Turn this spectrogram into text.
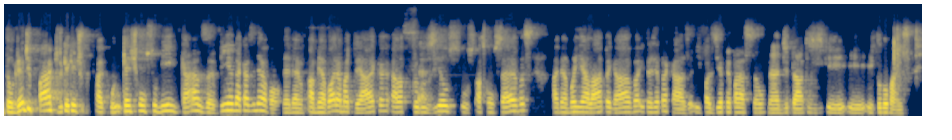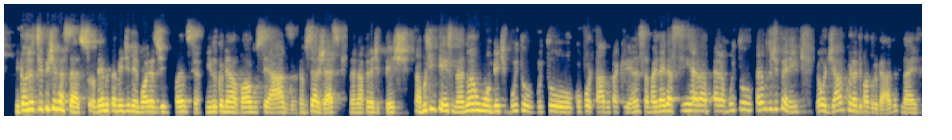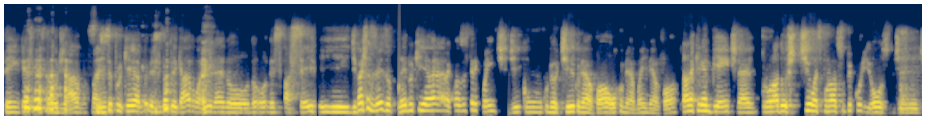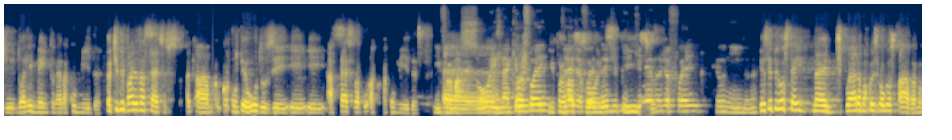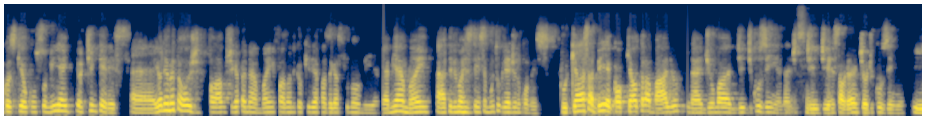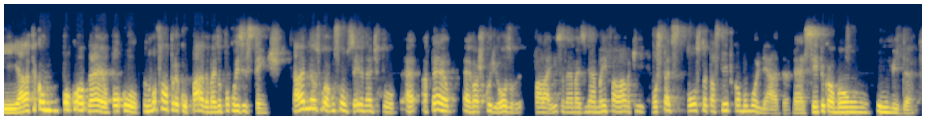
Então, grande parte do que a gente, o que a gente consumia em casa vinha da casa da minha avó. Né? A minha avó era matriarca, ela certo. produzia os, os, as conservas, a minha mãe ia lá, pegava e trazia para casa e fazia preparação né, de pratos e, e, e, tudo mais. Então eu sempre tive acesso. Eu lembro também de memórias de infância, indo com a minha avó no Ceasa, no Ceagesp, né, na feira de peixe. Era muito intenso, né? Não é um ambiente muito muito confortável para criança, mas ainda assim era, era muito era muito diferente. Eu odiava acordar de madrugada, né? Tem, tem essa questão, eu odiava. Mas isso é porque eles me obrigavam aí, né, no, no, nesse passeio. E diversas vezes eu lembro que era, era quase frequente de ir com, com meu tio, com minha avó, ou com minha mãe e minha avó. Tá naquele ambiente, né? Por um lado hostil, mas por um lado super curioso de, de do alimento, né? Da comida. Eu tive vários acessos a, a, conteúdos e, e, e acesso à comida. Informações, é, né? Aquilo foi, informações, né, já foi desde pequeno, isso. já foi reunindo, né? Eu sempre gostei, né? Tipo, era uma coisa que eu gostava, uma coisa que eu consumia e eu tinha interesse. É, eu lembro até hoje, falava, cheguei pra minha mãe falando que eu queria fazer gastronomia. E a minha mãe, ela teve uma resistência muito grande no começo, porque ela sabia qual que é o trabalho, né, de uma de, de cozinha, né, de, de, de, restaurante ou de cozinha. E ela ficou um pouco, né, um pouco, não vou falar preocupada, mas um pouco resistente. Ela me deu alguns conselhos, né, tipo, é, até é, eu acho curioso falar isso, né? Mas minha mãe falava que você está disposto a estar sempre com a mão molhada, né? Sempre com a mão úmida.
